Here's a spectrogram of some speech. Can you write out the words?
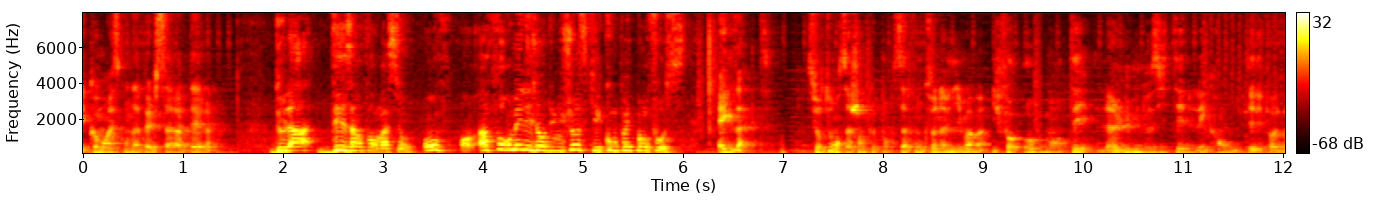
Et comment est-ce qu'on appelle ça, Abdel? De la désinformation. On, on- informer les gens d'une chose qui est complètement fausse. Exact. Surtout en sachant que pour que ça fonctionne un minimum, il faut augmenter la luminosité de l'écran du téléphone.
